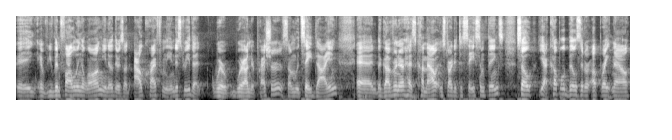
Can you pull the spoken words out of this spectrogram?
eh, if you've been following along, you know, there's an outcry from the industry that we're we're under pressure. Some would say dying, and the governor has come out and started to say some things. So, yeah, a couple of bills that are up right now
